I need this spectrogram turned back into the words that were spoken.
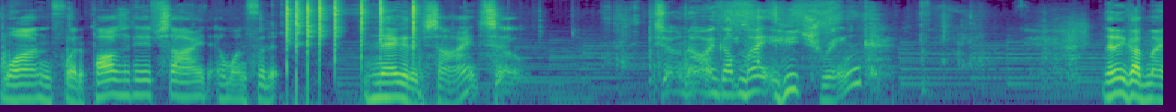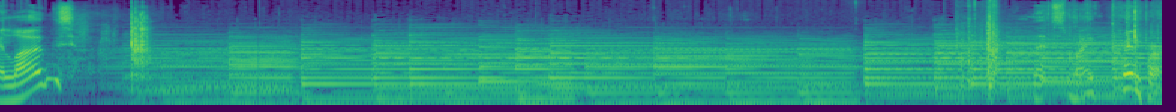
one for the positive side and one for the negative side. So, so now I got my heat shrink. Then I got my lugs. Crimper.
